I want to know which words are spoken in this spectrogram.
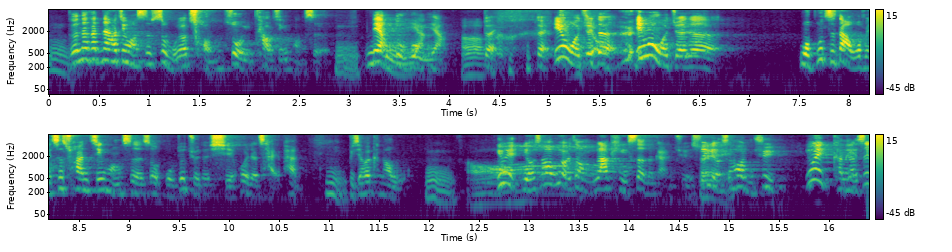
嗯。可是那个那套金黄色是我又重做一套金黄色，亮度不一样。啊。对对，因为我觉得，因为我觉得我不知道，我每次穿金黄色的时候，我就觉得协会的裁判比较会看到我，嗯，哦，因为有时候会有这种 lucky 色的感觉，所以有时候你去，因为可能也是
